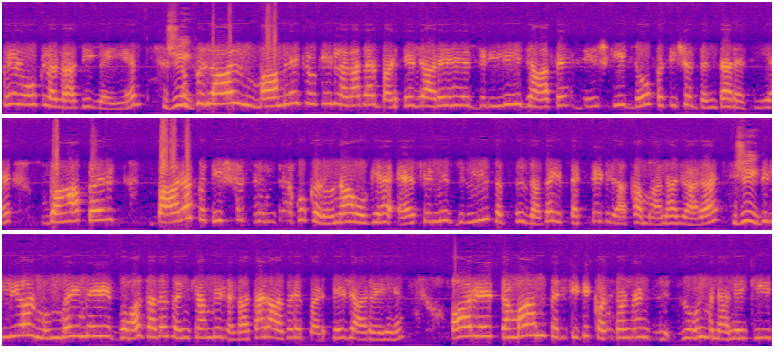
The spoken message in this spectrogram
पर रोक लगा दी गई है। तो फ़िलहाल मामले क्योंकि लगातार बढ़ते जा रहे हैं दिल्ली जहाँ पे देश की दो प्रतिशत जनता रहती है वहाँ पर बारह प्रतिशत जनता को कोरोना हो गया ऐसे में दिल्ली सबसे ज़्यादा इफेक्टेड इलाका माना जा रहा है। दिल्ली और मुंबई में बहुत ज़्यादा संख्या में लगातार आंकड़े बढ़ते जा रहे हैं। और तमाम तरीके के कंटोनमेंट जोन बनाने की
